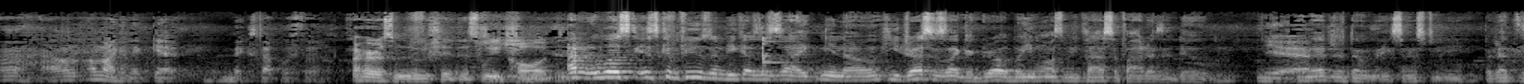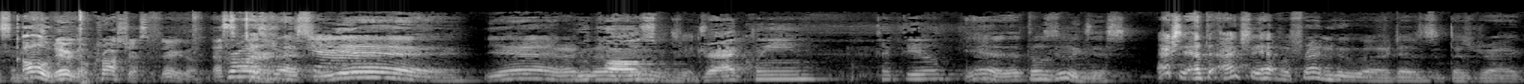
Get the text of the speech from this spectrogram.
Uh, I don't, I'm not gonna get mixed up with the. I heard some new shit this week called I don't, well, it's, it's confusing because it's like, you know, he dresses like a girl, but he wants to be classified as a dude. And Yeah, that just don't make sense to me. But at the same Oh, time, there you go, crossdresser. There you go. That's the term. cross-dresser. Yeah. Yeah. Yeah. that- that RuPaul's do drag queen type deal. Yeah, that, those do exist. Actually, I, th- I actually have a friend who uh, does does drag.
